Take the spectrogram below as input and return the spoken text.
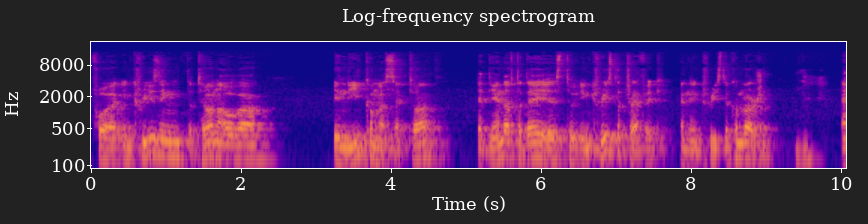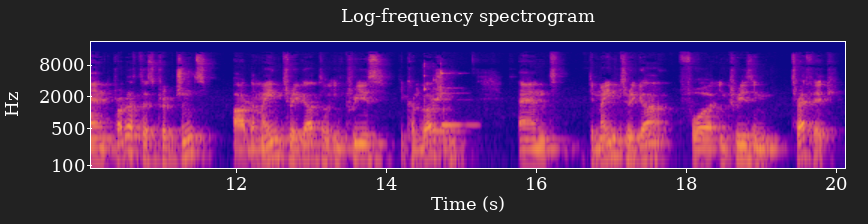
for increasing the turnover in the e-commerce sector at the end of the day is to increase the traffic and increase the conversion. Mm-hmm. And product descriptions are the main trigger to increase the conversion. And the main trigger for increasing traffic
